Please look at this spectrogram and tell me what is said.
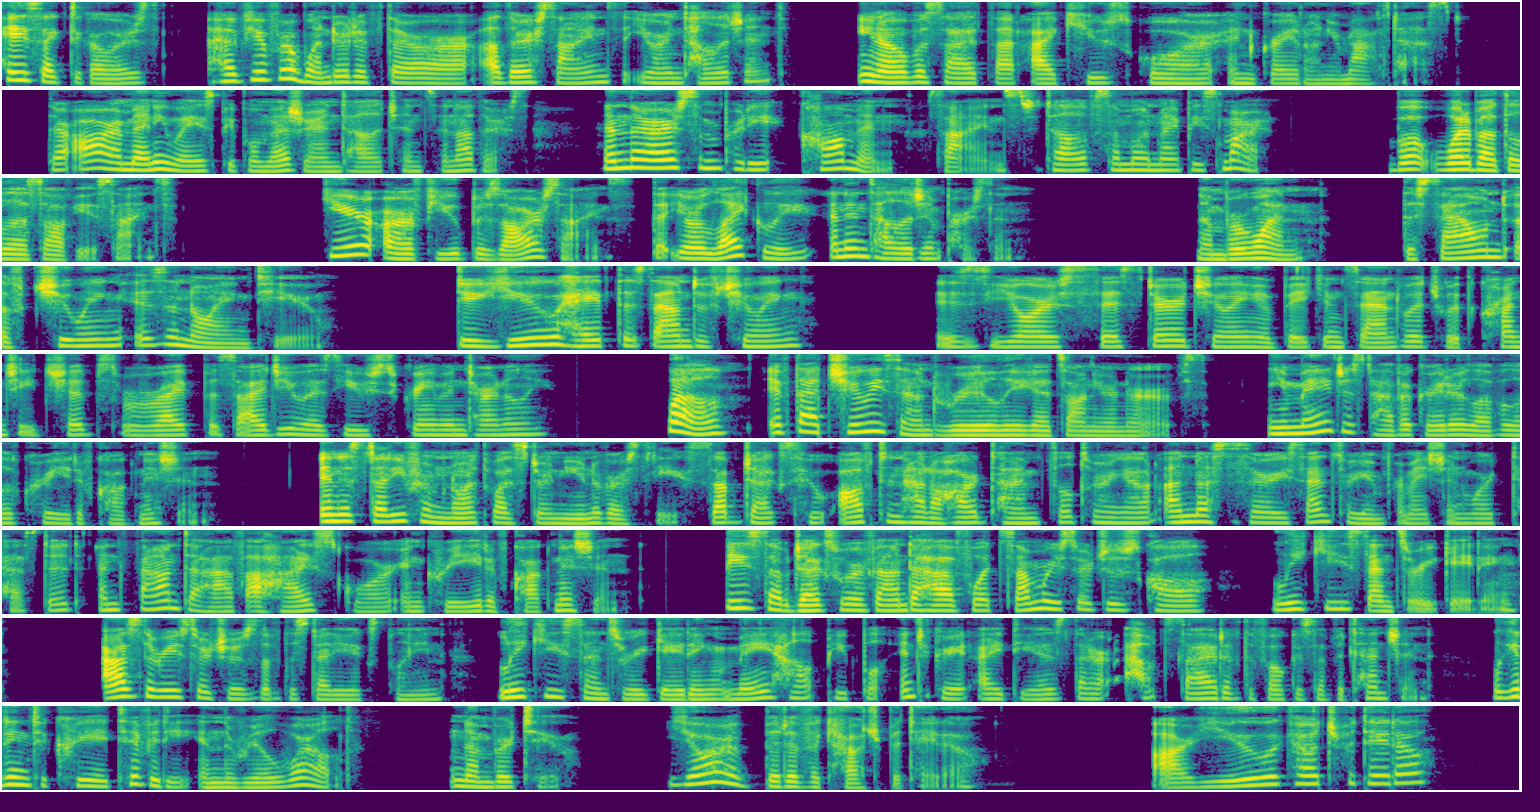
Hey, Psych2Goers, have you ever wondered if there are other signs that you're intelligent? You know, besides that IQ score and grade on your math test. There are many ways people measure intelligence in others, and there are some pretty common signs to tell if someone might be smart. But what about the less obvious signs? Here are a few bizarre signs that you're likely an intelligent person. Number one, the sound of chewing is annoying to you. Do you hate the sound of chewing? Is your sister chewing a bacon sandwich with crunchy chips right beside you as you scream internally? Well, if that chewy sound really gets on your nerves, you may just have a greater level of creative cognition. In a study from Northwestern University, subjects who often had a hard time filtering out unnecessary sensory information were tested and found to have a high score in creative cognition. These subjects were found to have what some researchers call leaky sensory gating, as the researchers of the study explain, leaky sensory gating may help people integrate ideas that are outside of the focus of attention, leading to creativity in the real world. Number two, you're a bit of a couch potato. Are you a couch potato?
